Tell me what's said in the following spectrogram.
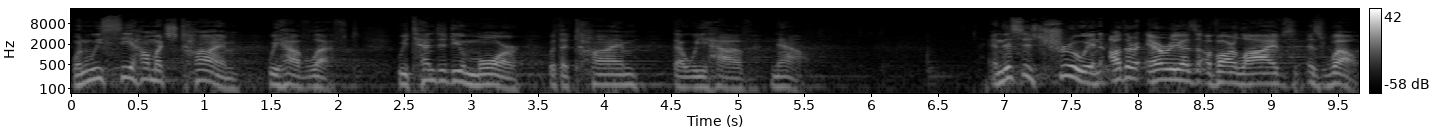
When we see how much time we have left, we tend to do more with the time that we have now. And this is true in other areas of our lives as well.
